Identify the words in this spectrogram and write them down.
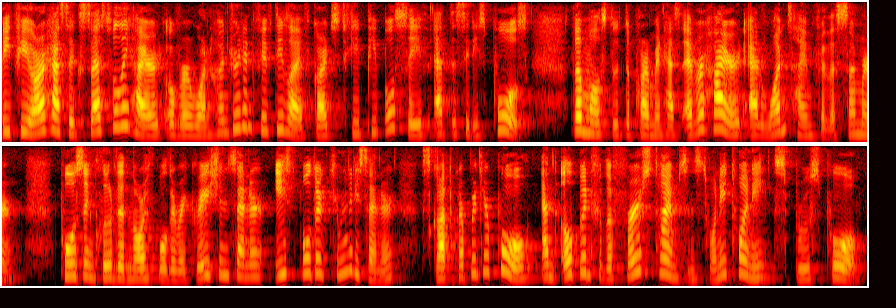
BPR has successfully hired over 150 lifeguards to keep people safe at the city's pools, the most the department has ever hired at one time for the summer. Pools include the North Boulder Recreation Center, East Boulder Community Center, Scott Carpenter Pool, and opened for the first time since 2020, Spruce Pool.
